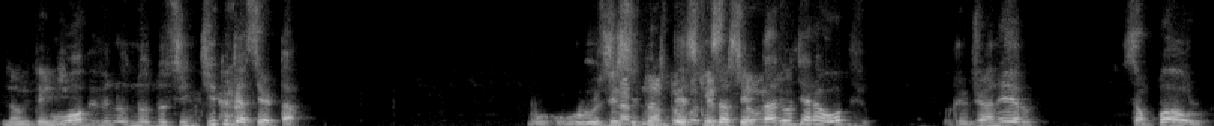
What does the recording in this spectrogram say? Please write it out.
Não entendi. O óbvio no, no, no sentido de acertar. Os institutos de pesquisa acertaram onde era óbvio. Rio de Janeiro, São Paulo.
